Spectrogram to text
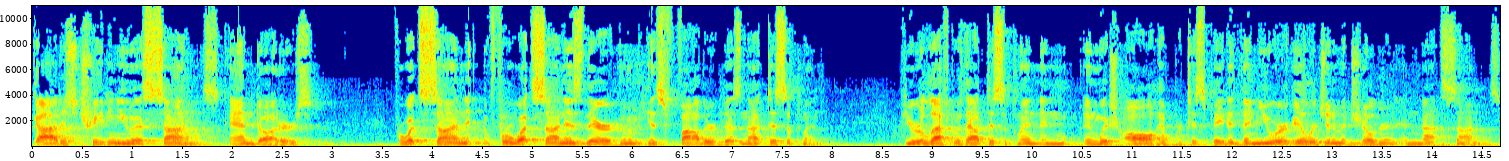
God is treating you as sons and daughters. For what son, for what son is there whom his father does not discipline? If you are left without discipline in, in which all have participated, then you are illegitimate children and not sons.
